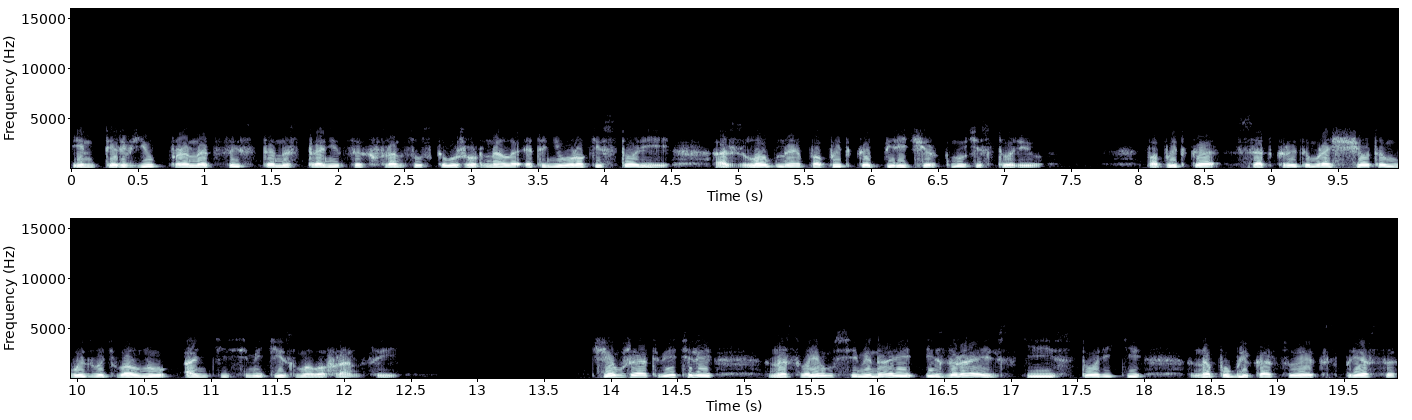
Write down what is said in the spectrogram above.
Интервью про нациста на страницах французского журнала — это не урок истории, а злобная попытка перечеркнуть историю. Попытка с открытым расчетом вызвать волну антисемитизма во Франции. Чем же ответили на своем семинаре израильские историки на публикацию «Экспресса»,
